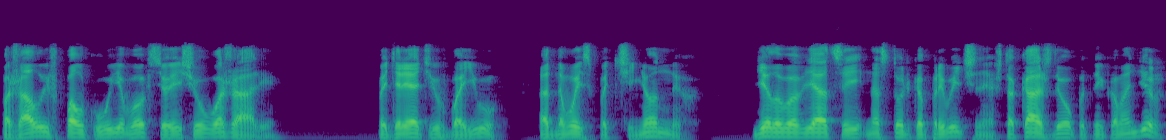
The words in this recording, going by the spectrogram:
Пожалуй, в полку его все еще уважали. Потерять в бою одного из подчиненных Дело в авиации настолько привычное, что каждый опытный командир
